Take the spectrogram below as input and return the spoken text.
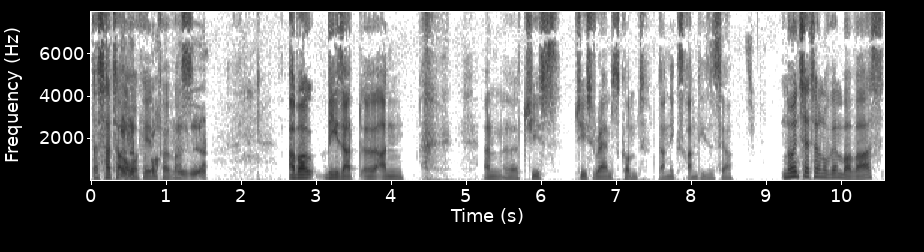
Das hatte ja, auch das auf jeden war Fall was. ja. Aber wie gesagt, äh, an, an äh, Chiefs, Chiefs Rams kommt da nichts ran dieses Jahr. 19. November war es.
